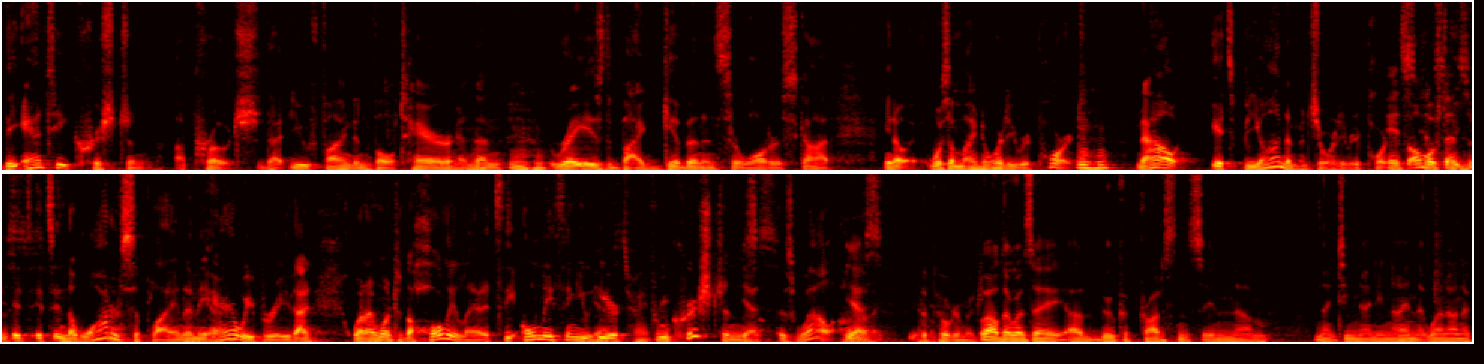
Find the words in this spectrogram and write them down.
the anti-Christian approach that you find in Voltaire and then Mm-hmm. raised by Gibbon and Sir Walter Scott, you know, was a minority report. Now it's beyond a majority report. Mm-hmm. It's almost a, it's, it's in the water supply and in the air we breathe. I, when I went to the Holy Land, it's the only thing you hear right. from Christians Yes. as well on Yes. the, the pilgrimage. Well, there was a, a group of Protestants in um, 1999 that went on a,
